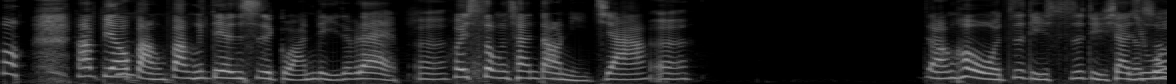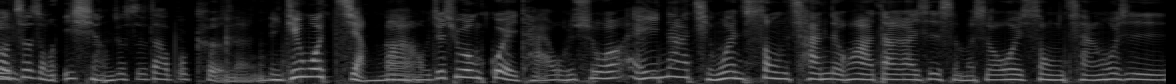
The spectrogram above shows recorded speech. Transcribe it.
后他标榜放电视管理，对不对？嗯，会送餐到你家。嗯。然后我自己私底下就问，这种一想就知道不可能。你听我讲嘛，我就去问柜台，我说：“哎，那请问送餐的话，大概是什么时候会送餐，或是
